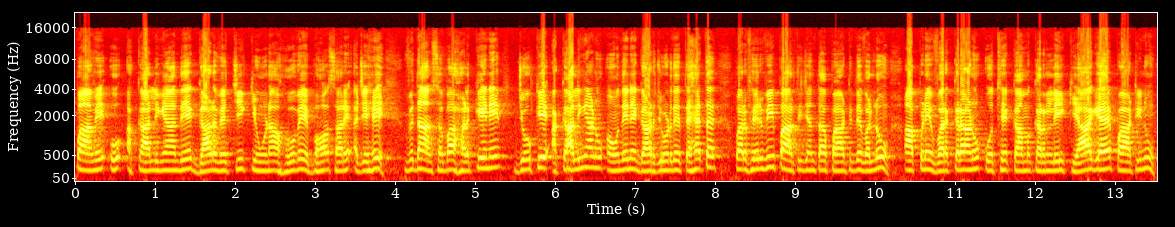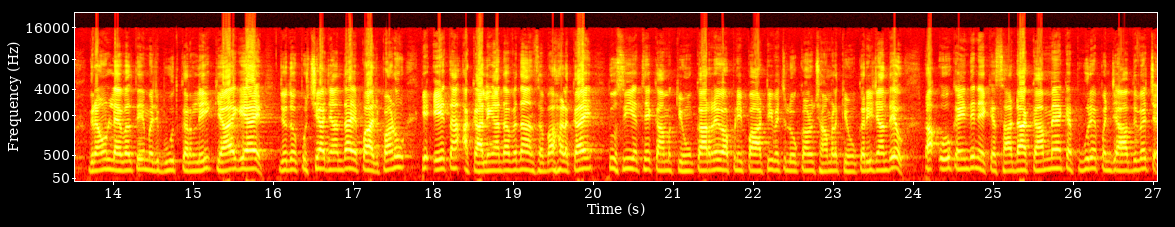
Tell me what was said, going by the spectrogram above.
ਭਾਵੇਂ ਉਹ ਅਕਾਲੀਆਂ ਦੇ ਗੜ ਵਿੱਚ ਹੀ ਕਿਉਂ ਨਾ ਹੋਵੇ, ਬਹੁਤ ਸਾਰੇ ਅਜਿਹੇ ਵਿਧਾਨ ਸਭਾ ਹਲਕੇ ਨੇ ਜੋ ਕਿ ਅਕਾਲੀਆਂ ਨੂੰ ਆਉਂਦੇ ਨੇ ਗੜ ਜੋੜ ਦੇ ਤਹਿਤ, ਪਰ ਫਿਰ ਵੀ ਭਾਰਤੀ ਜਨਤਾ ਪਾਰਟੀ ਦੇ ਵੱਲੋਂ ਆਪਣੇ ਵਰਕਰਾਂ ਨੂੰ ਉੱਥੇ ਕੰਮ ਕਰਨ ਲਈ ਕਿਹਾ ਗਿਆ ਹੈ। ਪਾਰਟੀ ਨੂੰ ਗਰਾਊਂਡ ਲੈਵਲ ਤੇ ਮਜ਼ਬੂਤ ਕਰਨ ਲਈ ਕਿਹਾ ਗਿਆ ਹੈ। ਜਦੋਂ ਪੁੱਛਿਆ ਜਾਂਦਾ ਹੈ ਭਾਜਪਾ ਨੂੰ ਕਿ ਇਹ ਤਾਂ ਅਕਾਲੀਆਂ ਦਾ ਵਿਧਾਨ ਸਭਾ ਹਲਕਾ ਹੈ, ਤੁਸੀਂ ਇੱਥੇ ਕੰਮ ਕਿਉਂ ਕਰ ਰਹੇ ਹੋ? ਆਪਣੀ ਪਾਰਟੀ ਵਿੱਚ ਲੋਕਾਂ ਨੂੰ ਸ਼ਾਮਲ ਕਿਉਂ ਕਰੀ ਜਾਂਦੇ ਹੋ? ਤਾਂ ਉਹ ਕਹਿੰਦੇ ਨੇ ਕਿ ਸਾਡਾ ਕੰਮ ਹੈ ਕਿ ਪੂਰੇ ਪੰਜਾਬ ਦੇ ਵਿੱਚ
